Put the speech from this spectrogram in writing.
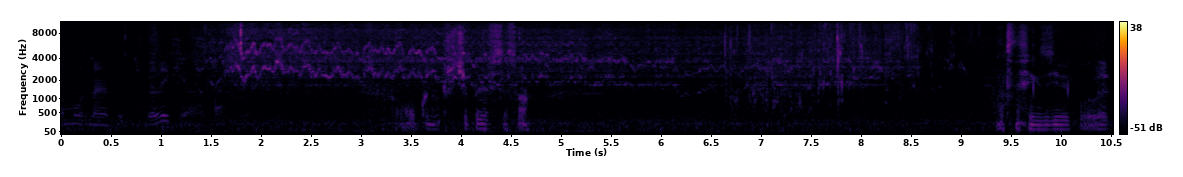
Амур в мене тут великий, а так. Окунь причепився сам. От фіг з'їв велику.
